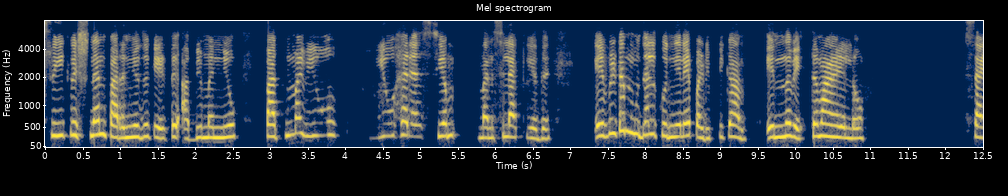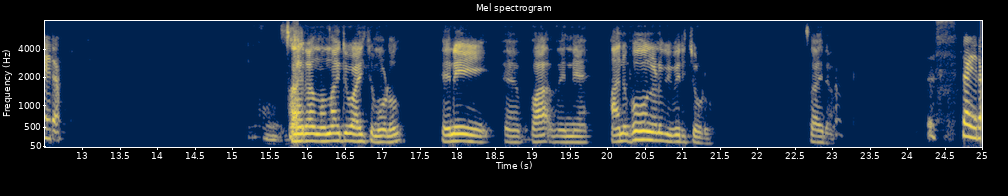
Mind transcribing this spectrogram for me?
ശ്രീകൃഷ്ണൻ പറഞ്ഞത് കേട്ട് അഭിമന്യു പത്മവ്യൂ വ്യൂഹരഹസ്യം മനസ്സിലാക്കിയത്. എവിടം മുതൽ കുഞ്ഞിനെ പഠിപ്പിക്കാം എന്ന് വ്യക്തമായല്ലോ സൈറ. സൈറ നന്നായിട്ട് വായിച്ചു മോളൂ. ഇനി പിന്നെ അനുഭവങ്ങൾ വിവരിച്ചോളൂ. സൈറ. സൈറ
